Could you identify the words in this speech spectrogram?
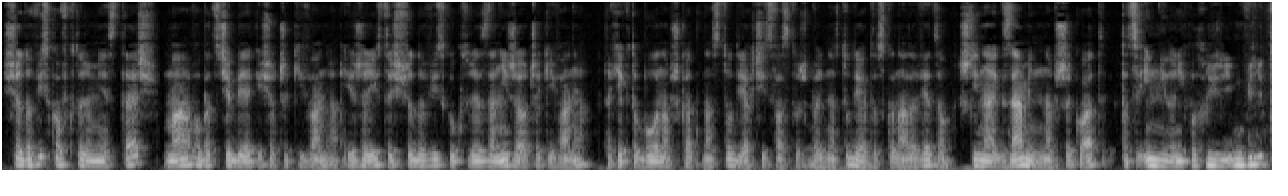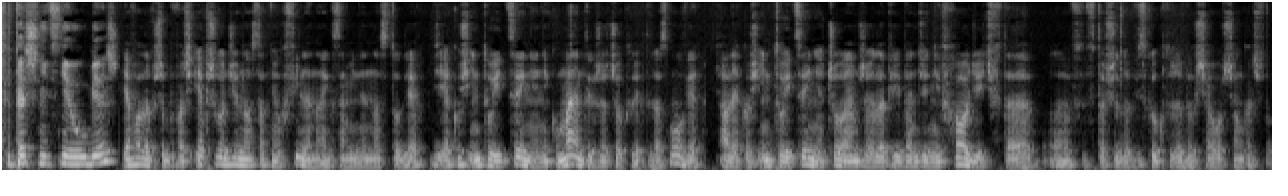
środowisko, w którym jesteś, ma wobec ciebie jakieś oczekiwania. Jeżeli jesteś w środowisku, które zaniża oczekiwania, tak jak to było na przykład na studiach, ci z was, którzy byli na studiach doskonale wiedzą, szli na egzamin na przykład, tacy inni do nich podchodzili i mówili, ty też nic nie umiesz? Ja wolę przebywać, ja przychodziłem na ostatnią chwilę na egzaminy na studiach, gdzie jakoś intuicyjnie, nie kumałem tych rzeczy, o których teraz mówię, ale jakoś intuicyjnie czułem, że lepiej będzie nie wchodzić w, te, w to środowisko, które by chciało osiągać to.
